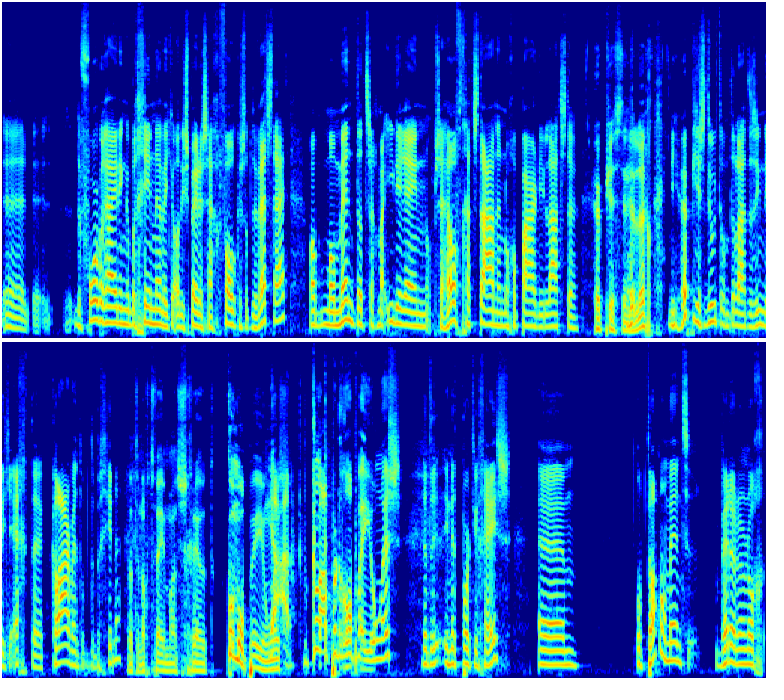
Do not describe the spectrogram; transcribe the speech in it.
Eh, de voorbereidingen beginnen. Weet je, al die spelers zijn gefocust op de wedstrijd. Maar op het moment dat zeg maar, iedereen op zijn helft gaat staan... en nog een paar die laatste Hupjes in de lucht. die hupjes doet... om te laten zien dat je echt eh, klaar bent om te beginnen. Dat er nog twee man schreeuwt. Kom op, hè, jongens. Ja, we klappen erop, hè, jongens. Dat in het Portugees. Ehm, op dat moment werden er nog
